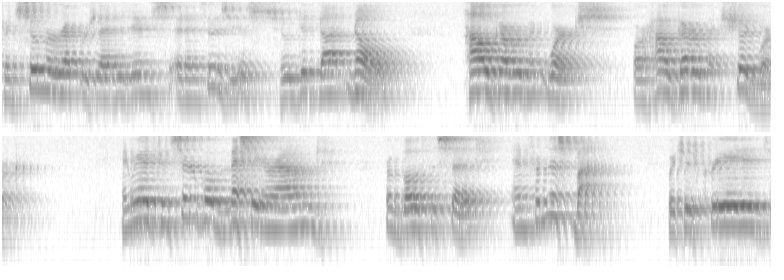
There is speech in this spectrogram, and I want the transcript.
consumer representatives and enthusiasts who did not know how government works or how government should work. And we had considerable messing around from both the Senate and from this body, which has created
